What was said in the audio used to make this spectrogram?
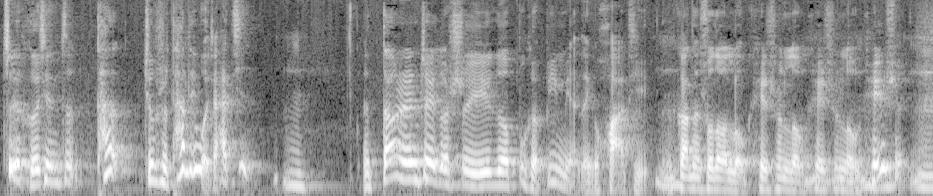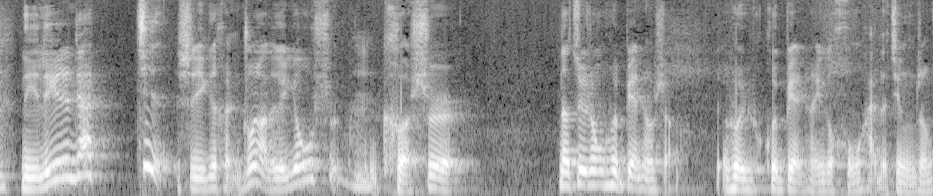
最核心，它它就是它离我家近。当然，这个是一个不可避免的一个话题。刚才说到 location location location，你离人家近是一个很重要的一个优势。可是，那最终会变成什么？会会变成一个红海的竞争。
